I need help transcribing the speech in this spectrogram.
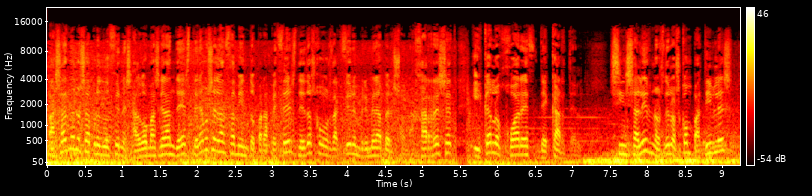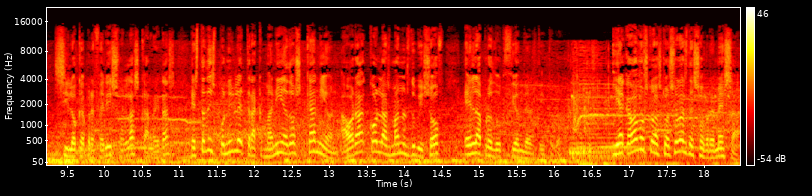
Pasándonos a producciones algo más grandes, tenemos el lanzamiento para PCs de dos juegos de acción en primera persona, Hard Reset y Carlos Juárez de Cartel. Sin salirnos de los compatibles, si lo que preferís son las carreras, está disponible Trackmania 2 Canyon, ahora con las manos de Ubisoft en la producción del título. Y acabamos con las consolas de sobremesa.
